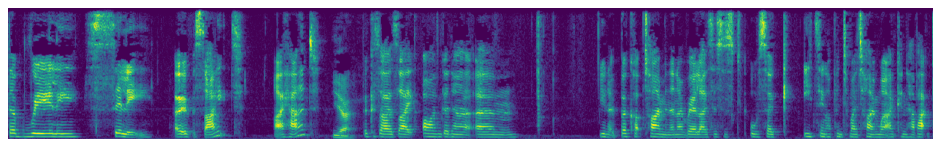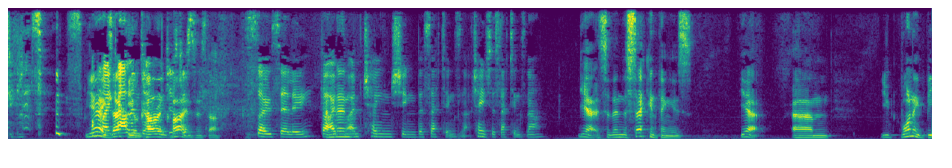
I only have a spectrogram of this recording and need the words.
the really silly oversight I had. Yeah. Because I was like, "Oh, I'm gonna, um, you know, book up time," and then I realize this is also eating up into my time where I can have acting lessons. yeah exactly your current clients and stuff so silly that I'm, then- I'm changing the settings now. Change the settings now. Yeah. So then the second thing is, yeah, um, you want to be.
